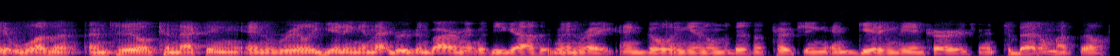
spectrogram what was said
it wasn't until connecting and really getting in that group environment with you guys at WinRate and going in on the business coaching and getting the encouragement to bet on myself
